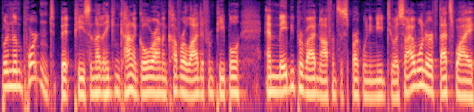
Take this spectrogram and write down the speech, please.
but an important bit piece in that he can kind of go around and cover a lot of different people and maybe provide an offensive spark when you need to. So I wonder if that's why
